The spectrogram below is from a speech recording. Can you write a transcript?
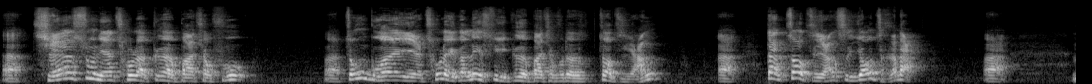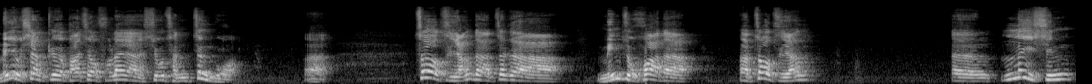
啊，前苏联出了戈尔巴乔夫，啊，中国也出了一个类似于戈尔巴乔夫的赵紫阳，啊，但赵紫阳是夭折了，啊，没有像戈尔巴乔夫那样修成正果，啊，赵紫阳的这个民主化的，啊，赵紫阳，呃，内心。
